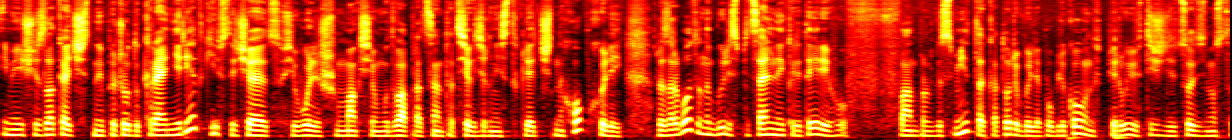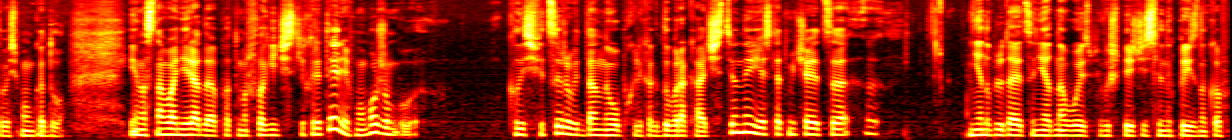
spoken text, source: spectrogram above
имеющие злокачественную природу, крайне редкие, встречаются всего лишь максимум 2% от всех зернистоклеточных опухолей, разработаны были специальные критерии Фанбурга Смита, которые были опубликованы впервые в 1998 году. И на основании ряда патоморфологических критериев мы можем э, классифицировать данные опухоли как доброкачественные, если отмечается э, не наблюдается ни одного из вышеперечисленных признаков.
